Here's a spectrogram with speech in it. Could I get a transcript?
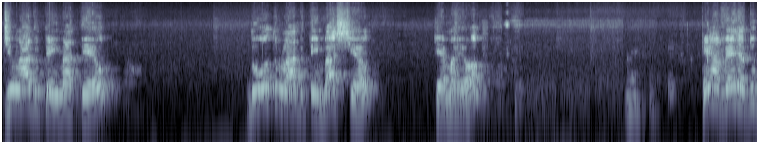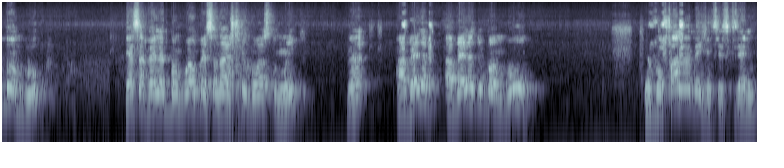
de um lado tem Mateu, do outro lado tem Bastião, que é maior. Tem a velha do bambu. E essa velha do bambu é um personagem que eu gosto muito, né? A velha, a velha do bambu. Eu vou falando, hein, gente, se vocês quiserem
